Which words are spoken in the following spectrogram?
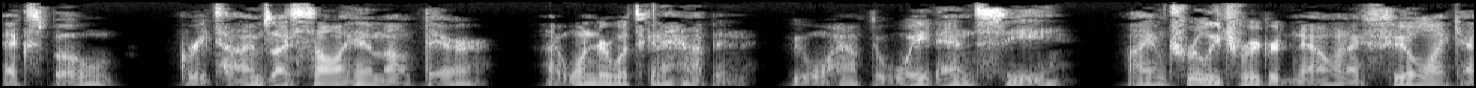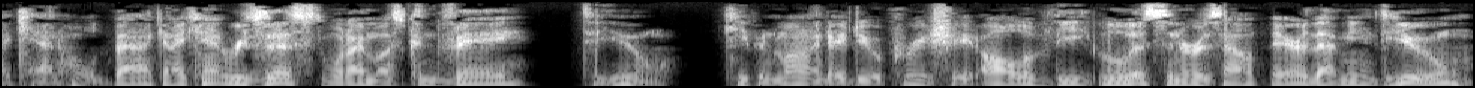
Expo. Great times. I saw him out there. I wonder what's going to happen. We will have to wait and see. I am truly triggered now and I feel like I can't hold back and I can't resist what I must convey to you. Keep in mind, I do appreciate all of the listeners out there. That means you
